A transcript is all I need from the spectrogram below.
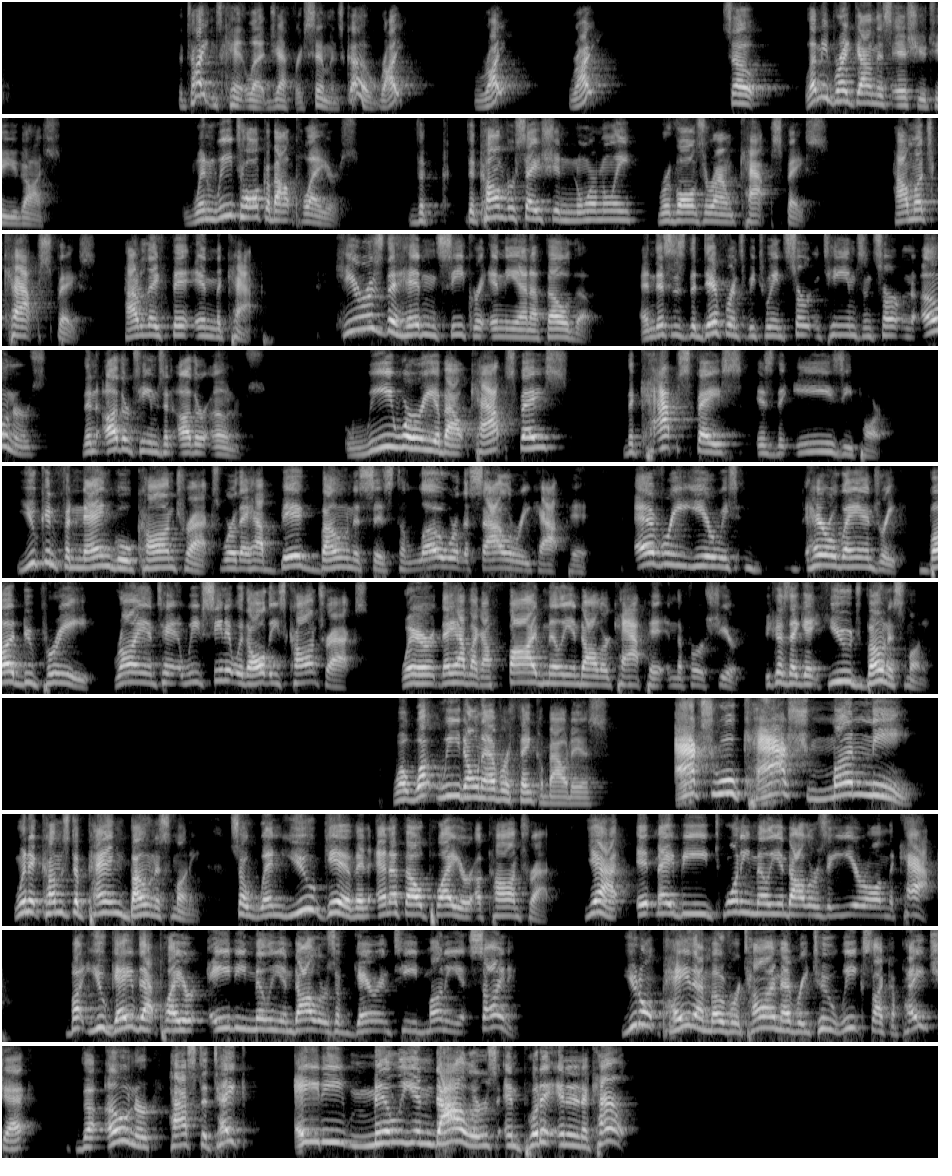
The Titans can't let Jeffrey Simmons go, right? Right? Right? So let me break down this issue to you guys. When we talk about players, the, the conversation normally revolves around cap space. How much cap space? How do they fit in the cap? Here is the hidden secret in the NFL, though. And this is the difference between certain teams and certain owners than other teams and other owners. We worry about cap space. The cap space is the easy part. You can finagle contracts where they have big bonuses to lower the salary cap hit. Every year we Harold Landry, Bud Dupree, Ryan Tan. We've seen it with all these contracts where they have like a $5 million cap hit in the first year because they get huge bonus money. Well, what we don't ever think about is actual cash money when it comes to paying bonus money. So when you give an NFL player a contract, yeah, it may be $20 million a year on the cap but you gave that player $80 million of guaranteed money at signing. You don't pay them over time every two weeks like a paycheck. The owner has to take $80 million and put it in an account.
